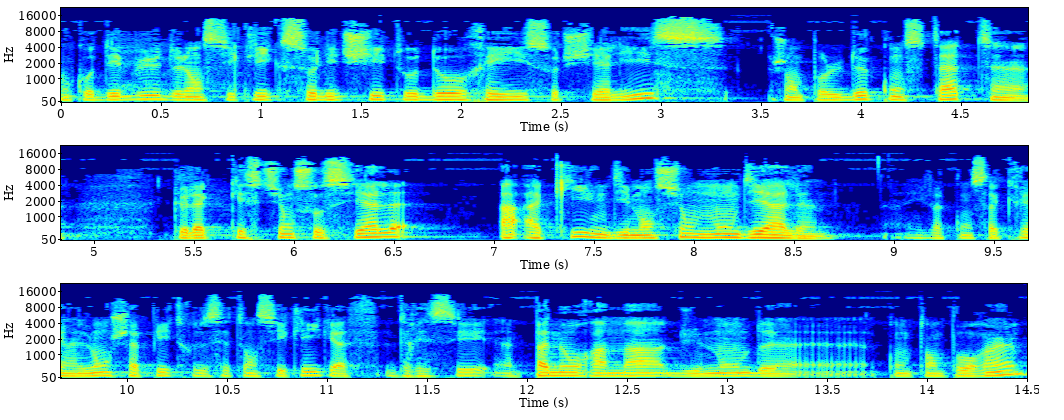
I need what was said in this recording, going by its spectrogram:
Donc, au début de l'encyclique Solicitudo Rei Socialis, Jean-Paul II constate que la question sociale a acquis une dimension mondiale. Il va consacrer un long chapitre de cette encyclique à dresser un panorama du monde euh, contemporain.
